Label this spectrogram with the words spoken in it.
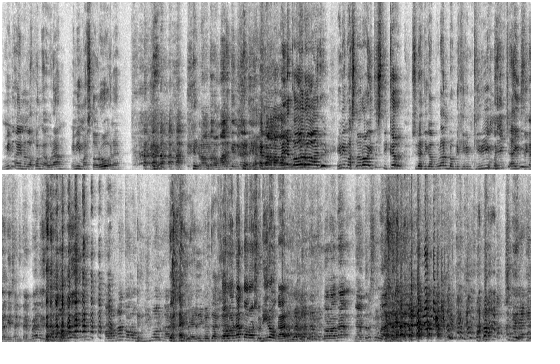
ini ayo nelpon ke orang. Ini Mas Toro nah. Kenapa Toro Margen nanti? Emang namanya Toro aja. Ini Mas Toro itu stiker sudah tiga bulan belum dikirim-kirim banyak cah ini. Sih karena kayak candi tempel gitu. Corona Toro Budimon kan. Iya ini kota Corona Toro Sudiro kan. Corona, nah terus ke mana? Sudah yakin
